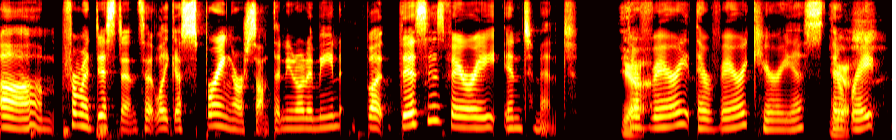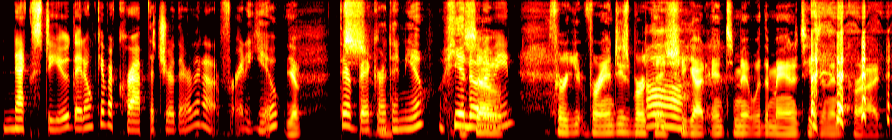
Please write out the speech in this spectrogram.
um from a distance at like a spring or something, you know what I mean? But this is very intimate. Yeah. They're very they're very curious. They're Yes. right next to you. They don't give a crap that you're there. They're not afraid of you. Yep. They're bigger than you. You know what I mean? For for Angie's birthday, she oh. got intimate with the manatees and then cried.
